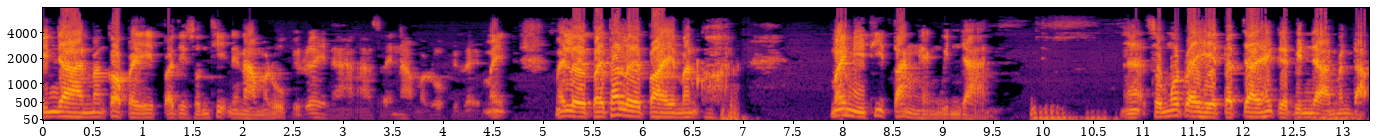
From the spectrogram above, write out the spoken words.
วิญญาณมันก็ไปปฏิสนธิในนามารูปอยู่เรื่อยนะอาศัยนามารูปอยู่เลยไม่ ไม่เลยไปถ้าเลยไปมันก็ไม่มีที่ตั้งแห่งวิญญาณนะสมมติว่าเหตุปัจจัยให้เกิดวิญญาณมันดับ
